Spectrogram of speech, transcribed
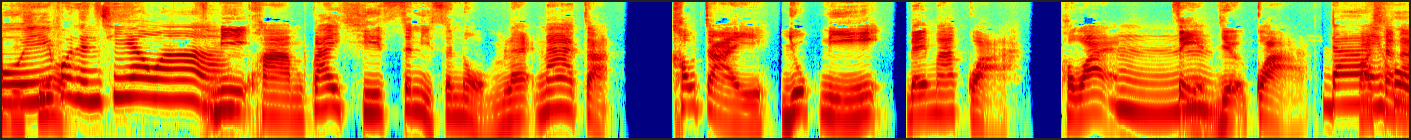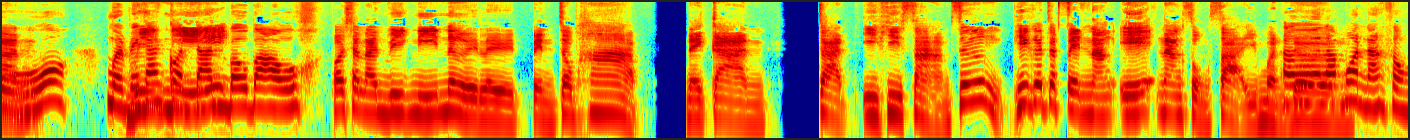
อุ้ย potential potential อะ มีความใกล้ชิดสนิทสนมและน่าจะเข้าใจยุคนี้ได้มากกว่า เพราะว่าอืมเสพเยอะกว่าได้เพราะฉะโหนั้นเหมือนเป็นการกดดันวีคนี้เบาเพราะฉะนั้นวีคนี้เนยเลยเป็นเจ้าภาพในการจัด EP สามซึ่งพี่ก็จะเป็นนางเอ๊ะนางสงสัยเหมือนๆเอเดิอมรับบทนางสง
